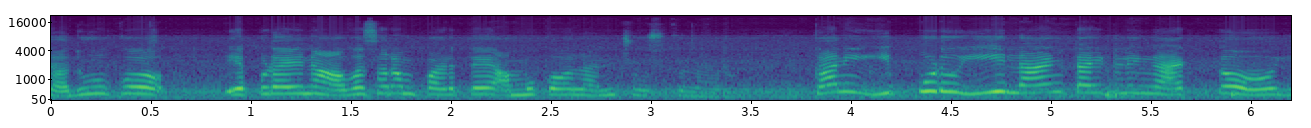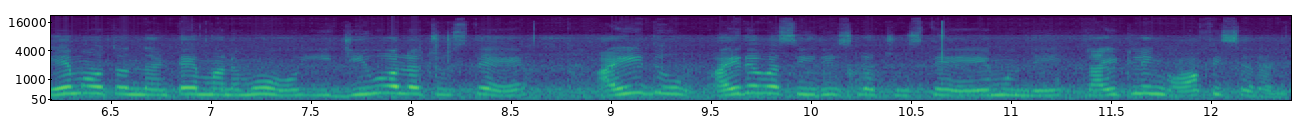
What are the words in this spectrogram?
చదువుకో ఎప్పుడైనా అవసరం పడితే అమ్ముకోవాలని చూస్తున్నారు. కానీ ఇప్పుడు ఈ ల్యాండ్ టైటిలింగ్ యాక్ట్తో ఏమవుతుందంటే మనము ఈ జీవోలో చూస్తే ఐదు ఐదవ సిరీస్లో చూస్తే ఏముంది? టైటిలింగ్ ఆఫీసర్ అంట.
